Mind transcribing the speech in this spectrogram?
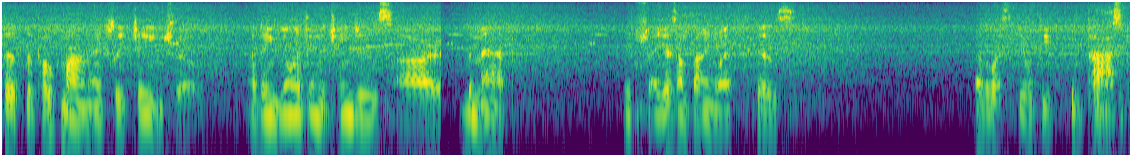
the, the Pokemon actually change though. I think the only thing that changes are the map. Which I guess I'm fine with, because otherwise the game would be impossible.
